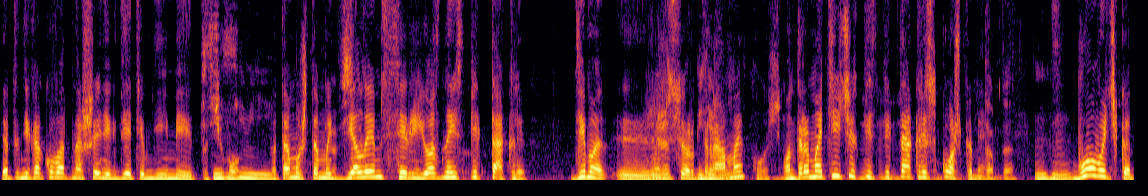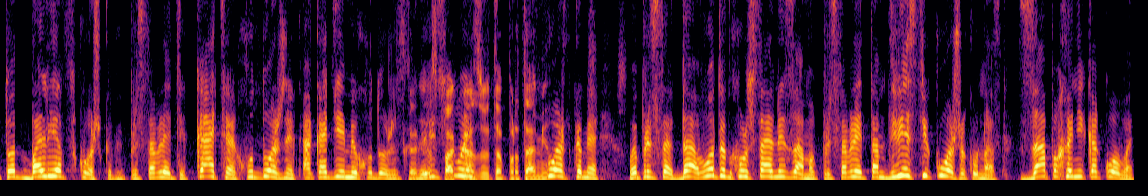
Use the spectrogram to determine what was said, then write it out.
это никакого отношения к детям не имеет. Почему? семьи. Потому что мы делаем серьезные спектакли. Дима, э, Вот режиссер где драмы, живут кошки. он драматический спектакль с кошками. Там, да? Мгм. Вовочка, тот балет с кошками. Представляете, Катя, художник, Академия Как художественная, раз показывают с апартаменты. кошками. Вы представляете, да, вот он хрустальный замок. Представляете, там 200 кошек у нас, запаха никакого.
